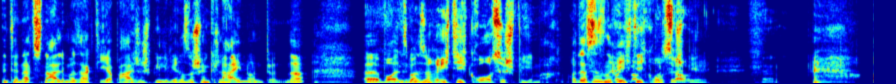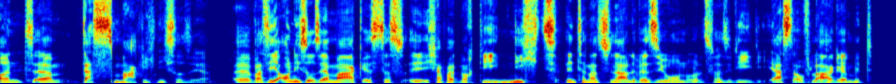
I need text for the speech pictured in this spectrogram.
international immer sagt, die japanischen Spiele wären so schön klein und, und ne, äh, wollten sie mal so ein richtig großes Spiel machen. Und das ist ein richtig großes Spiel. Und ähm, das mag ich nicht so sehr. Äh, was ich auch nicht so sehr mag, ist, dass ich habe halt noch die nicht internationale Version oder quasi die, die Erstauflage mit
